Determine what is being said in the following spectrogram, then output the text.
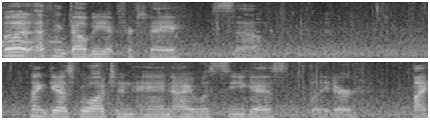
But I think that'll be it for today. So, thank you guys for watching, and I will see you guys later. Bye.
